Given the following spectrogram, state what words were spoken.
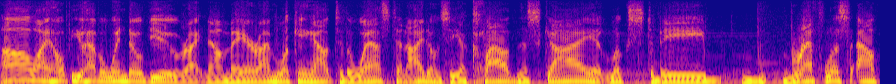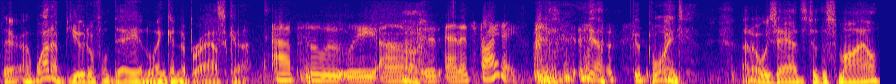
Oh, I hope you have a window view right now, Mayor. I'm looking out to the west, and I don't see a cloud in the sky. It looks to be breathless out there. What a beautiful day in Lincoln, Nebraska. Absolutely. Um, it, and it's Friday. yeah, good point. That always adds to the smile.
